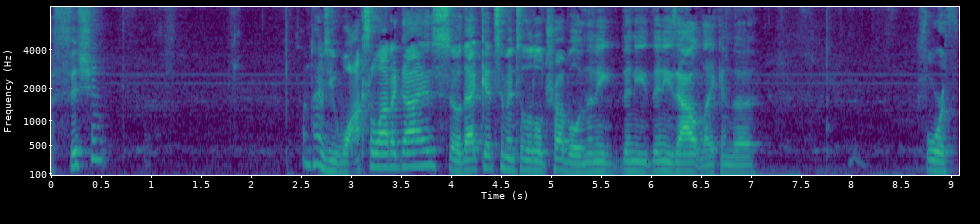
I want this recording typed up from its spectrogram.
efficient. Sometimes he walks a lot of guys, so that gets him into a little trouble, and then he then he then he's out like in the fourth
